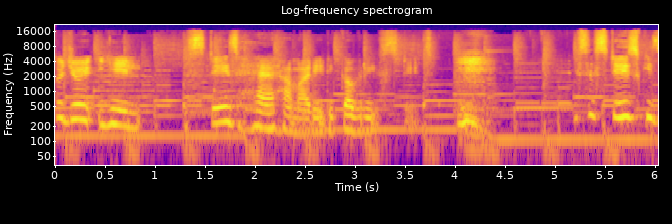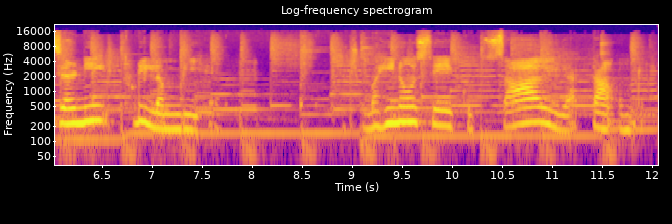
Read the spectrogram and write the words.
तो जो ये स्टेज है हमारी रिकवरी स्टेज इस स्टेज की जर्नी थोड़ी लंबी है। कुछ महीनों से कुछ साल या ताउम्र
